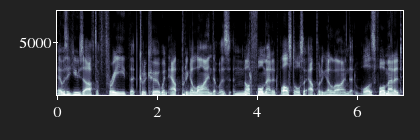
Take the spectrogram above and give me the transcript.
It was a user after free that could occur when outputting a line that was not formatted, whilst also outputting a line that was formatted.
